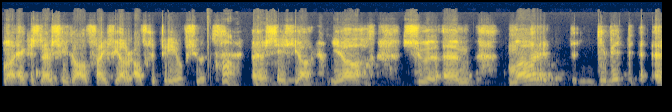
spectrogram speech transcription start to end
maar ek is nou seker al 5 jaar afgetree of so. Oh. Uh 6 jaar. Ja. So ehm um, maar jy weet uh,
